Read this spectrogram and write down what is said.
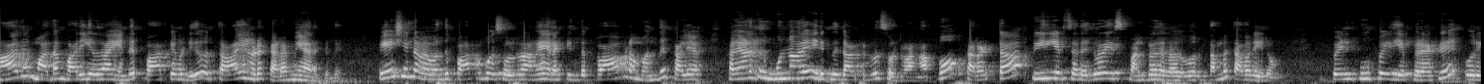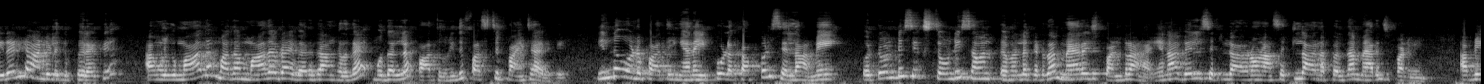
மாதம் மாதம் வருகிறதா என்று பார்க்க வேண்டியது ஒரு தாயினோட கடமையாக இருக்குது. பேஷண்ட் அவள் வந்து பார்க்கும்போது சொல்கிறாங்க எனக்கு இந்த ப்ராப்ளம் வந்து கல்யாண கல்யாணத்துக்கு முன்னாலே இருக்குது டாக்டர் சொல்கிறாங்க அப்போது கரெக்டாக பீரியட்ஸை ரெகுலரைஸ் பண்ணுறது ஒரு நம்ம தவறிடும் பெண் பூப்பெய்திய பிறகு ஒரு இரண்டு ஆண்டுகளுக்கு பிறகு அவங்களுக்கு மாதம் மாதம் மாதவிடாய் வருதாங்கிறத முதல்ல பார்த்துக்கணும். இது ஃபஸ்ட்டு பாயிண்ட்டாக இருக்குது இன்னும் ஒன்று பார்த்தீங்கன்னா இப்போ உள்ள கப்பல்ஸ் எல்லாமே ஒரு டுவெண்ட்டி சிக்ஸ் டுவெண்ட்டி செவன் லெவனில் கிட்ட தான் மேரேஜ் பண்ணுறாங்க ஏன்னா வெல் செட்டில் ஆகணும் நான் செட்டில் ஆகின தான் மேரேஜ் பண்ணுவேன். அப்படி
